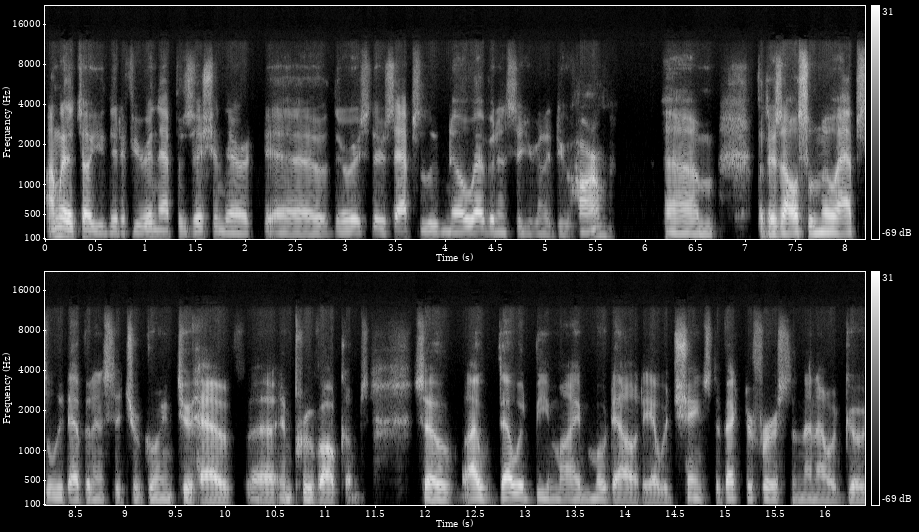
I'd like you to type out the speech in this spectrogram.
I'm going to tell you that if you're in that position, there uh, there is there's absolute no evidence that you're going to do harm. Um, but there's also no absolute evidence that you're going to have uh, improve outcomes. So I that would be my modality. I would change the vector first, and then I would go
